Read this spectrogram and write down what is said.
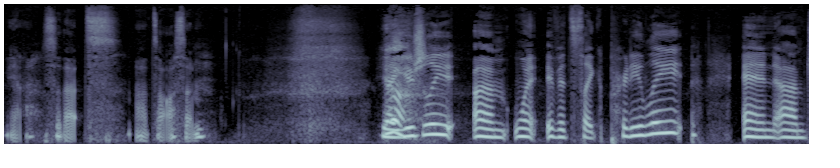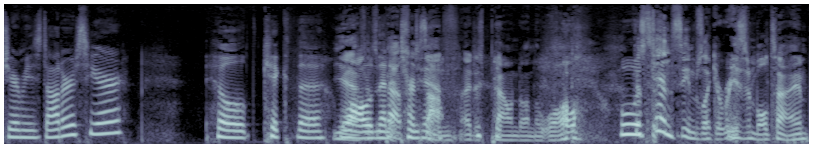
Yeah, so that's that's awesome. Yeah, Yeah. usually um when if it's like pretty late and um Jeremy's daughter's here, he'll kick the Yeah, if wall it's and then it past turns 10, off. I just pound on the wall. Well, Because it's- ten seems like a reasonable time,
